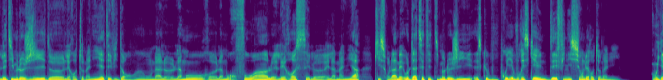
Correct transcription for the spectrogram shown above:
L'étymologie de l'érotomanie est évidente. Hein. On a l'amour, euh, l'amour fou, hein, l'éros et, et, la mania qui sont là. Mais au-delà de cette étymologie, est-ce que vous pourriez vous risquer une définition de l'érotomanie? Oui,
